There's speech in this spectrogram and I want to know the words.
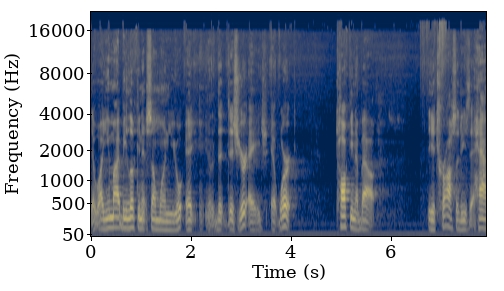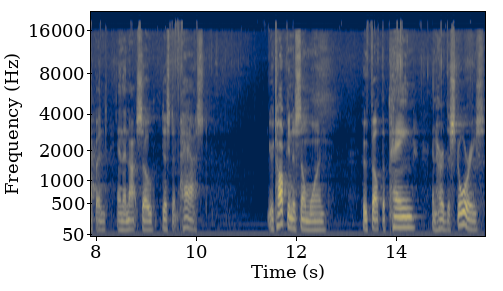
that while you might be looking at someone your, at, that's your age at work, talking about the atrocities that happened in the not so distant past, you're talking to someone who felt the pain and heard the stories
